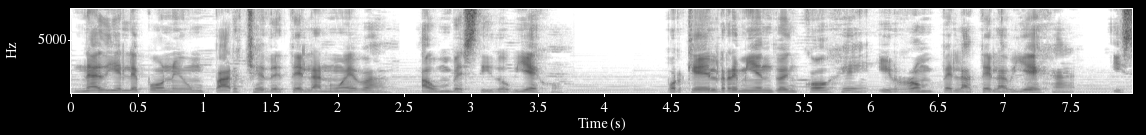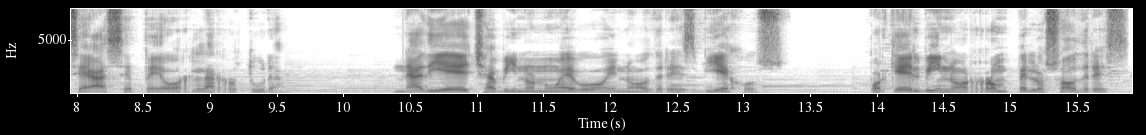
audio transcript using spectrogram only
Nadie le pone un parche de tela nueva a un vestido viejo, porque el remiendo encoge y rompe la tela vieja y se hace peor la rotura. Nadie echa vino nuevo en odres viejos, porque el vino rompe los odres,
